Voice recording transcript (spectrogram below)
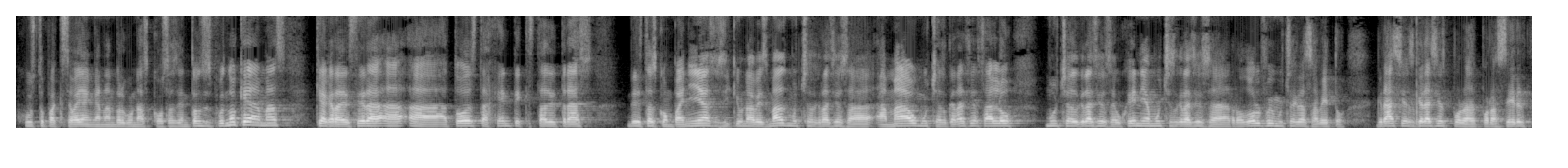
justo para que se vayan ganando algunas cosas. Entonces, pues no queda más que agradecer a, a, a toda esta gente que está detrás de estas compañías. Así que una vez más, muchas gracias a, Mau, muchas gracias a Alo, muchas gracias a Eugenia, muchas gracias a Rodolfo y muchas gracias a Beto. Gracias, gracias por, por hacer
